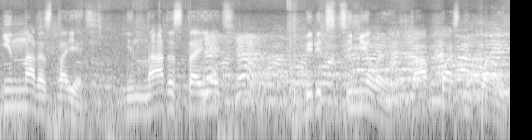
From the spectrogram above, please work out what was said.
Не надо стоять. Не надо стоять перед Стемелой. Это опасный парень.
